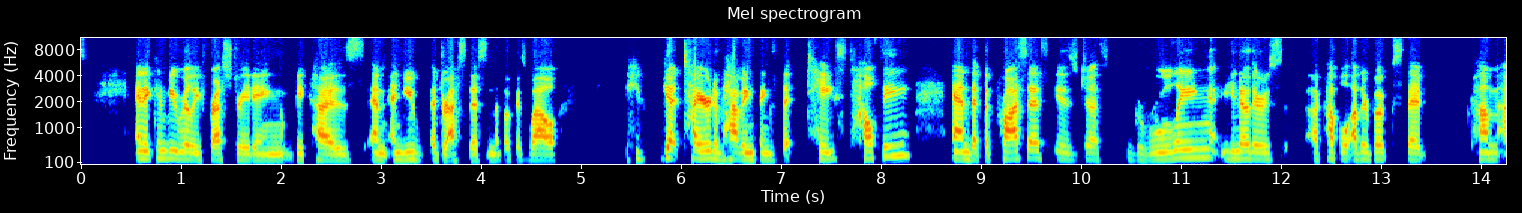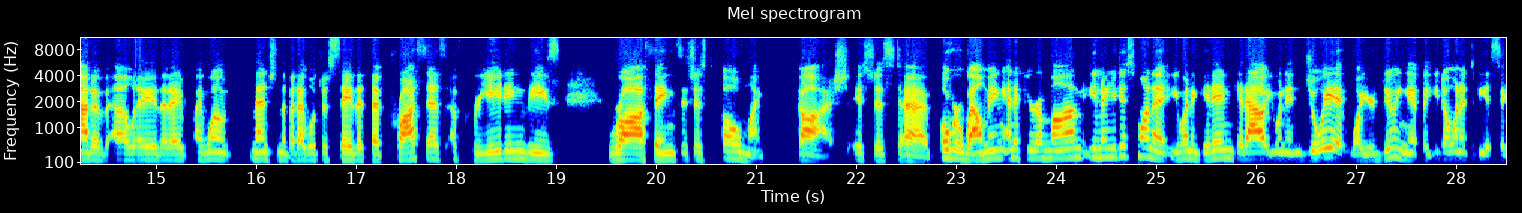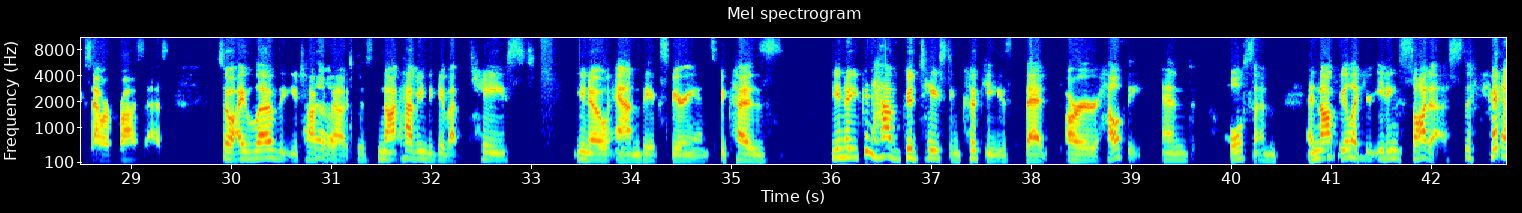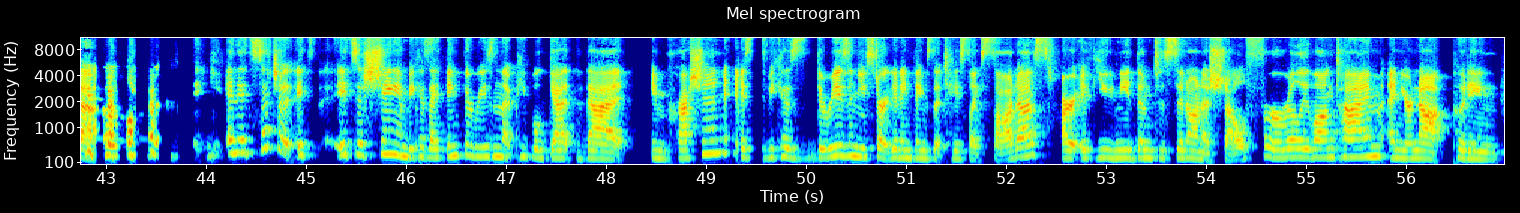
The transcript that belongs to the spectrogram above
And it can be really frustrating because and and you address this in the book as well you get tired of having things that taste healthy and that the process is just grueling. You know, there's a couple other books that come out of LA that I, I won't mention them, but I will just say that the process of creating these raw things is just, oh my gosh, it's just uh, overwhelming. And if you're a mom, you know, you just want to, you want to get in, get out, you want to enjoy it while you're doing it, but you don't want it to be a six hour process. So I love that you talk oh. about just not having to give up taste, you know, and the experience because you know, you can have good tasting cookies that are healthy and wholesome and not feel like mm-hmm. you're eating sawdust. Yeah. and it's such a it's it's a shame because I think the reason that people get that impression is because the reason you start getting things that taste like sawdust are if you need them to sit on a shelf for a really long time and you're not putting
